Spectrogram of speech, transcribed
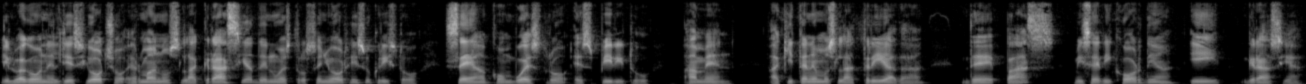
y luego en el 18, hermanos, la gracia de nuestro Señor Jesucristo sea con vuestro espíritu. Amén. Aquí tenemos la tríada de paz, misericordia y gracia.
